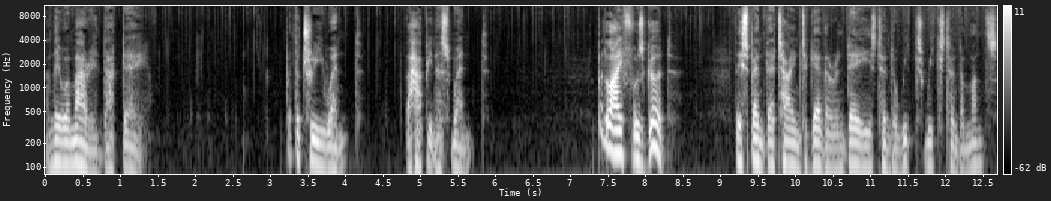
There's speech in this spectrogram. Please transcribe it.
and they were married that day. But the tree went, the happiness went. But life was good. They spent their time together, and days turned to weeks, weeks turned to months,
